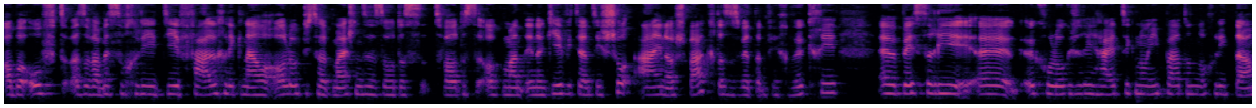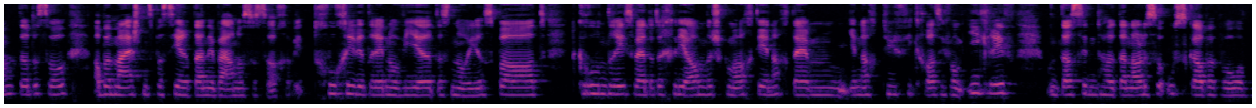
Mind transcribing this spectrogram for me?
aber oft, also wenn man so ein bisschen die Fälle genauer anschaut, ist es halt meistens so, dass zwar das Argument Energieeffizienz ist schon ein Aspekt, also es wird dann vielleicht wirklich eine bessere, äh, ökologischere Heizung noch eingebaut und noch ein bisschen dämmt oder so, aber meistens passieren dann eben auch noch so Sachen wie die Küche wird renoviert, das neues Bad, die Grundrisse werden ein bisschen anders gemacht, je nachdem, je nach Tiefe quasi vom Eingriff. Und das sind halt dann alles so Ausgaben, die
